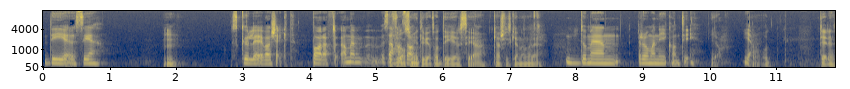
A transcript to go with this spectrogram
DRC Mm. skulle vara käckt. Bara för, ja, men Och samma för de som inte vet vad DRC är, kanske vi ska nämna det? Domän Romani Conti. Ja. Ja. Och det är den,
